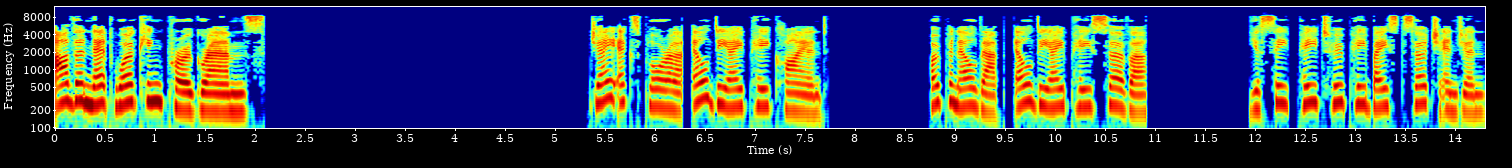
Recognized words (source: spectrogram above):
Other networking programs JXplorer – LDAP client. OpenLDAP – LDAP server. YaCy P2P-based search engine.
